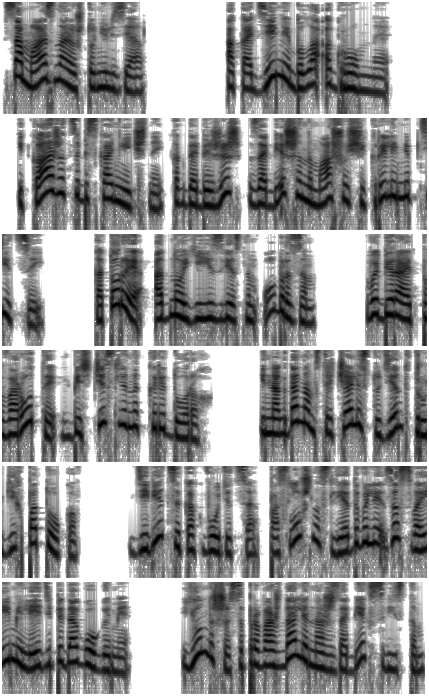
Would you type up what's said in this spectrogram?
Сама знаю, что нельзя. Академия была огромная и кажется бесконечной, когда бежишь за бешено машущей крыльями птицей, которая одной ей известным образом выбирает повороты в бесчисленных коридорах. Иногда нам встречали студенты других потоков. Девицы, как водится, послушно следовали за своими леди-педагогами. Юноши сопровождали наш забег свистом,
